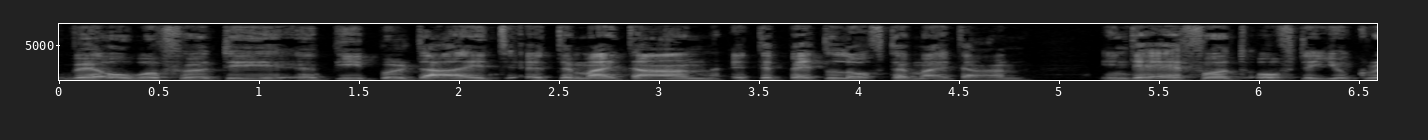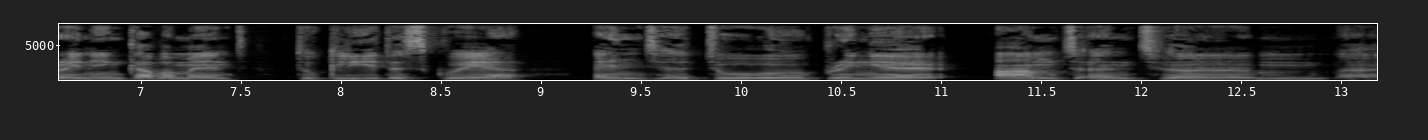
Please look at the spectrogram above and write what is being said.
where over 30 uh, people died at the Maidan, at the Battle of the Maidan, in the effort of the Ukrainian government to clear the square and uh, to bring a armed and, um, uh,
